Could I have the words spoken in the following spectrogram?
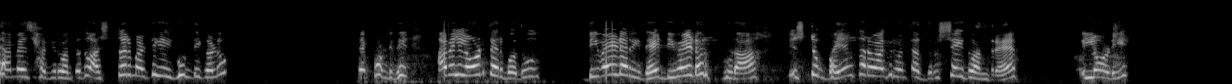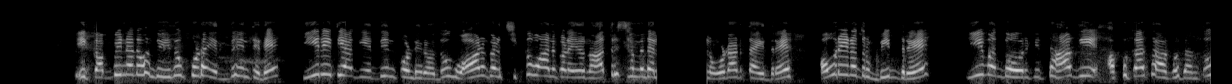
ಡ್ಯಾಮೇಜ್ ಆಗಿರುವಂತದ್ದು ಅಷ್ಟರ ಮಟ್ಟಿಗೆ ಈ ಗುಂಡಿಗಳು ತೆಕ್ಕೊಂಡಿದೆ. ಆಮೇಲೆ ನೋಡ್ತಾ ಇರ್ಬೋದು ಡಿವೈಡರ್ ಇದೆ. ಡಿವೈಡರ್ ಕೂಡ ಎಷ್ಟು ಭಯಂಕರವಾಗಿರುವಂತ ದೃಶ್ಯ ಇದು ಅಂದ್ರೆ ಇಲ್ಲಿ ನೋಡಿ ಈ ಕಬ್ಬಿಣದ ಒಂದು ಇದು ಕೂಡ ಎದ್ದು ನಿಂತಿದೆ. ಈ ರೀತಿಯಾಗಿ ಎದ್ದು ನಿಂತ್ಕೊಂಡಿರೋದು, ವಾಹನಗಳು, ಚಿಕ್ಕ ವಾಹನಗಳು ಏನೋ ರಾತ್ರಿ ಸಮಯದಲ್ಲಿ ಓಡಾಡ್ತಾ ಇದ್ರೆ ಅವ್ರೇನಾದ್ರು ಬಿದ್ರೆ ಈ ಒಂದು ಅವ್ರಿಗೆ ತಾಗಿ ಅಪಘಾತ ಆಗೋದಂತೂ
